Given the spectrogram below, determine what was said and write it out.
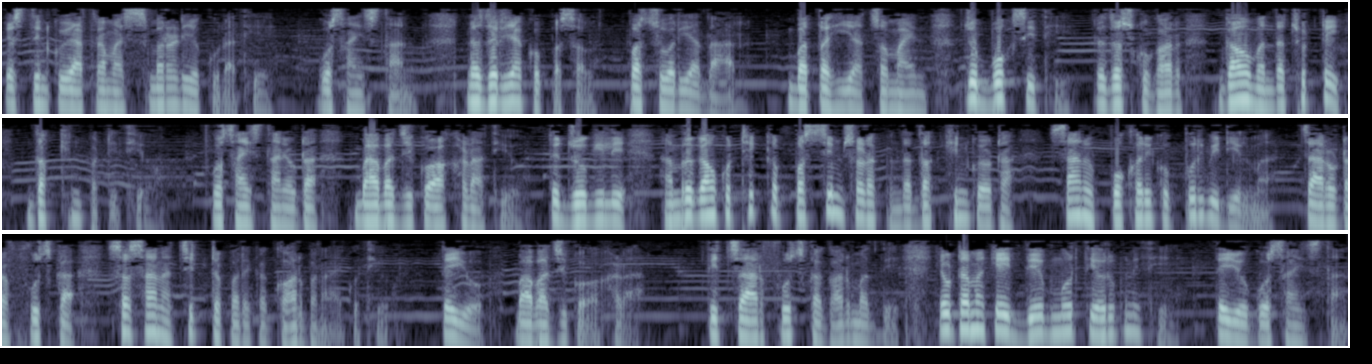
त्यस दिनको यात्रामा स्मरणीय कुरा थिए। गोसाई स्थान नजरियाको पसल पचुवरिया धार बतहिया चमाइन जो बोक्सी थिए र जसको घर गाउँभन्दा छुट्टै दक्षिणपट्टि थियो। गोसाई स्थान एउटा बाबाजीको अखडा थियो। त्यो जोगीले हाम्रो गाउँको ठिक्क पश्चिम सडकभन्दा दक्षिणको एउटा सानो पोखरीको पूर्वी डिलमा चारवटा फुचका ससाना चिट्ट परेका घर बनाएको थियो। त्यही हो बाबाजीको अखडा। ती चार फुचका घरमध्ये एउटामा केही देवमूर्तिहरू पनि थिए। त्यही हो गोसाई स्थान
